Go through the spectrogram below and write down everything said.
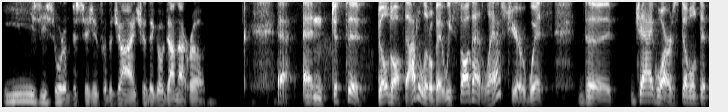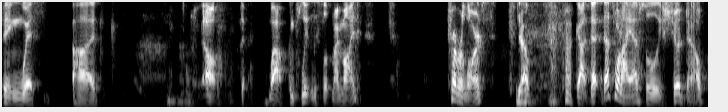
easy sort of decision for the Giants should they go down that road. Yeah, and just to build off that a little bit, we saw that last year with the Jaguars double dipping with. uh Oh, wow! Completely slipped my mind. Trevor Lawrence. Yep. God, that, that's one I absolutely should know.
